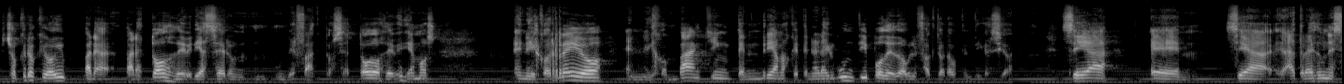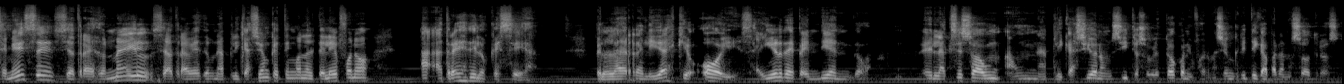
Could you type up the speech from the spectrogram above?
yo creo que hoy para, para todos debería ser un, un de facto, o sea, todos deberíamos en el correo, en el home banking, tendríamos que tener algún tipo de doble factor de autenticación. Sea Em, sea a través de un SMS, sea a través de un mail, sea a través de una aplicación que tengo en el teléfono, a, través de lo que sea. Pero la realidad es que hoy seguir dependiendo el acceso a, una aplicación, a un sitio, sobre todo con información crítica para nosotros,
